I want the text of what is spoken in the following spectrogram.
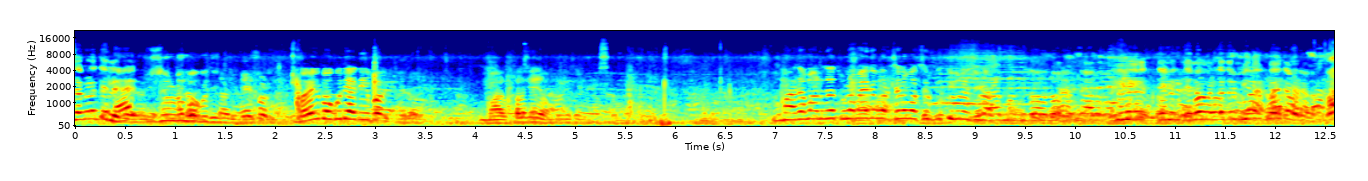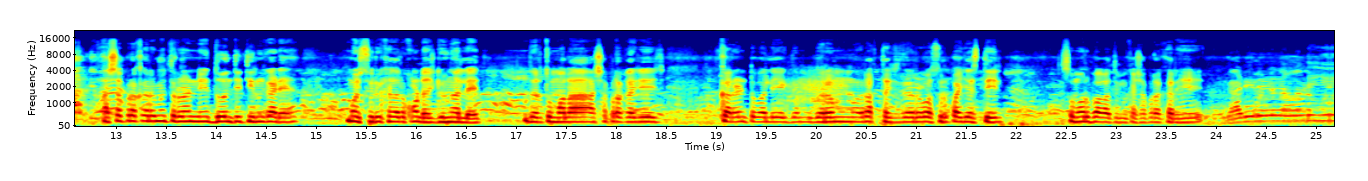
सगळं केलं बैल बघू द्या ती बघ तू माझा माणूस आहे, तुला माहिती आहे वर्षाला वसूल किती होणार तुला? अशा प्रकारे मित्रांनी दोन ते तीन गाड्या मैसुरी खेळाला कोंडाची घेऊन आल्या आहेत. जर तुम्हाला अशा प्रकारचे करंटवाले एकदम गरम रक्ताचे जर वासरू पाहिजे असतील समोर बघा तुम्ही कशा प्रकारे हे गाडी रे एवढी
